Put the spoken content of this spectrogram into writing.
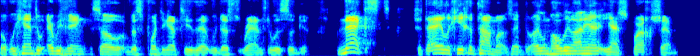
But we can't do everything. So I'm just pointing out to you that we just ran through a sugya. Next, Shetay Lekichatama. Is that I'm holding on here? Yes, Baruch Hashem.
